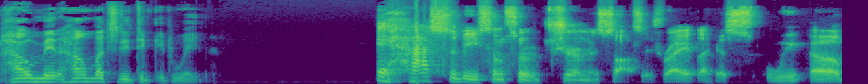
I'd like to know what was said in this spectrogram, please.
how many, how much do you think it weighed? It has to be some sort of German sausage, right? Like a sweet uh,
